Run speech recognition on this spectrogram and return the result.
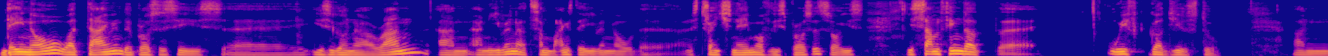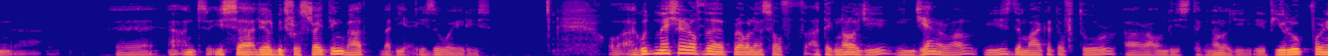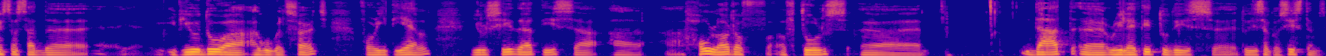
they know what time the process is uh, is gonna run, and and even at some banks they even know the strange name of this process. So it's it's something that uh, we've got used to, and uh, and it's a little bit frustrating, but but yeah, it's the way it is. A good measure of the prevalence of a technology in general is the market of tool around this technology. If you look, for instance, at the if you do a, a, Google search for ETL, you'll see that is a, a, a whole lot of, of tools uh, that uh, related to these uh, to these ecosystems.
